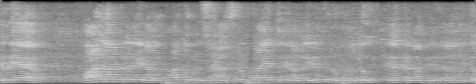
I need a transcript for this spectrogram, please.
என்னுடைய வாழ்நாட்களிலே நாங்கள் பார்த்தோம் என்று சொன்னால் சிறு பிராயத்திலே நாங்கள் இருக்கிற பொழுது எனக்கெல்லாம் தெரிந்த அளவுக்கு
